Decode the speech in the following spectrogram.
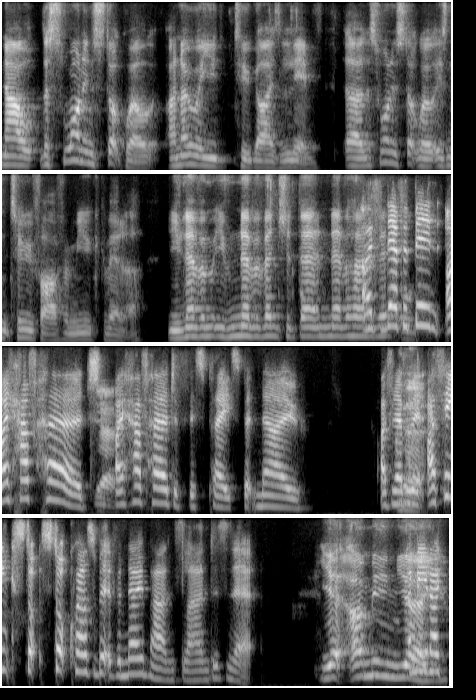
Now, the Swan in Stockwell. I know where you two guys live. Uh, the Swan in Stockwell isn't too far from you, Camilla. You've never, you've never ventured there, never heard. I've of it, never or- been. I have heard. Yeah. I have heard of this place, but no, I've never Yeah. been. I think Stock- Stockwell's a bit of a no man's land, isn't it? Yeah, I mean, yeah. I mean, I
